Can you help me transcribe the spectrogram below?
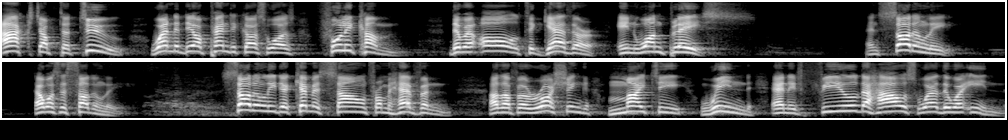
Acts chapter 2, when the day of Pentecost was fully come, they were all together in one place. And suddenly, that was a suddenly. Suddenly there came a sound from heaven as of a rushing mighty wind, and it filled the house where they were in.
